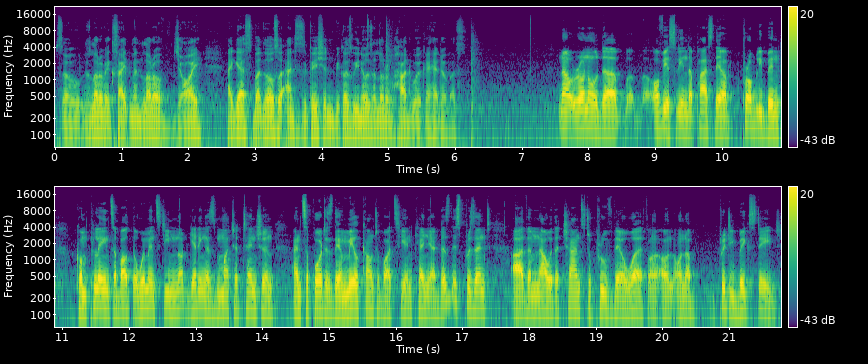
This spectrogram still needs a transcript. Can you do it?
So there's a lot of excitement, a lot of joy, I guess, but also anticipation because we know there's a lot of hard work ahead of us. Now, Ronald, uh, obviously in the past there have probably been complaints about the women's team not getting as much attention and support as their male counterparts here in Kenya. Does this present uh, them now with a chance to prove their worth on, on, on a pretty big stage?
